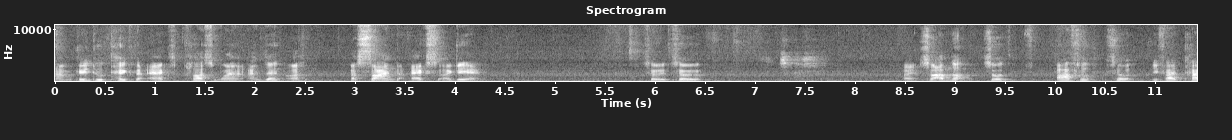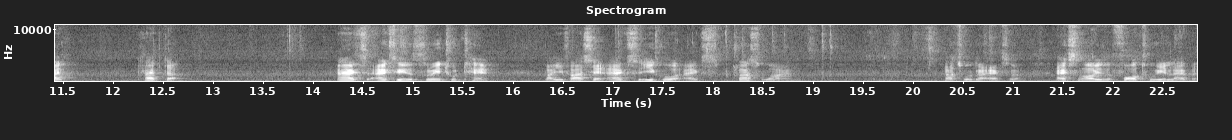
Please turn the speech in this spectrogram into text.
I'm going to take the x plus 1 and then uh, assign the x again. So, so, right, so I'm not, so after so if I type type the x x is 3 to 10 but if I say x equal x plus 1 that's what the x uh, x now is 4 to 11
